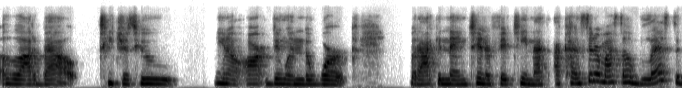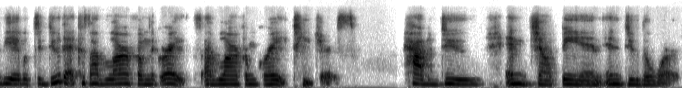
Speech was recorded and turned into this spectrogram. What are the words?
a lot about teachers who you know aren't doing the work but I can name 10 or 15. I, I consider myself blessed to be able to do that because I've learned from the greats. I've learned from great teachers how to do and jump in and do the work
